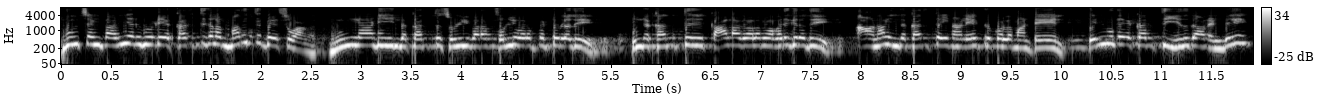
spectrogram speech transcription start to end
முன் அறிஞர்களுடைய கருத்துக்களை மறுத்து பேசுவாங்க. முன்னாடி இந்த கருத்து சொல்லி வர சொல்லி வரப்பட்டுள்ளது. இந்த கருத்து காலாகாலமா வருகிறது. ஆனால் இந்த கருத்தை நான் ஏற்றுக்கொள்ள மாட்டேன். என்னுடைய கருத்து இதுதான் என்று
